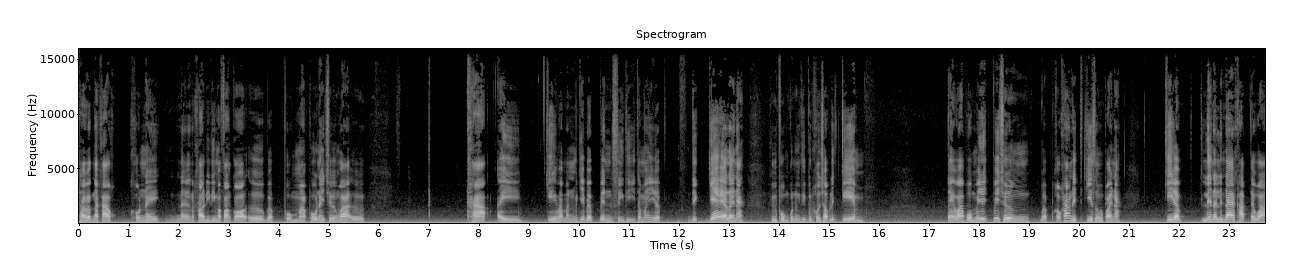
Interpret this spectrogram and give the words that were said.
ถ้าแบบนักข่าวคนไหนนักข่าวดีๆมาฟังก็เออ แบบผมมาพูดในเชิงว่า เออข่าวไอเกมอะมันไม่ใช่แบบเป็นสิ่งที่ทำให้แบบเด็กแย่อะไรนะ คือผมคนหนึ่งที่เป็นคนชอบเล่นเกม แต่ว่าผมไม่ได้ไม่เชิงแบบเข้าข้างเด็กเกมเสมอไปนะ เกมแบบเล่นนั้นเล่นได้ครับ แต่ว่า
